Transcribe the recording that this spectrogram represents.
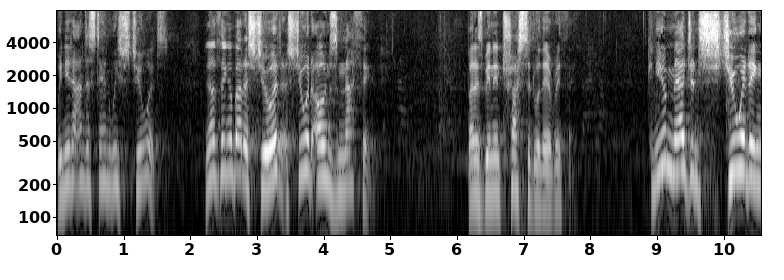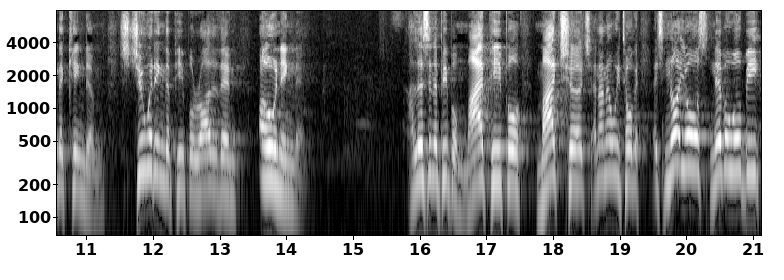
we need to understand we're stewards. You know the thing about a steward? A steward owns nothing, but has been entrusted with everything. Can you imagine stewarding the kingdom, stewarding the people rather than owning them? I listen to people, my people, my church, and I know we talk, it's not yours, never will be.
